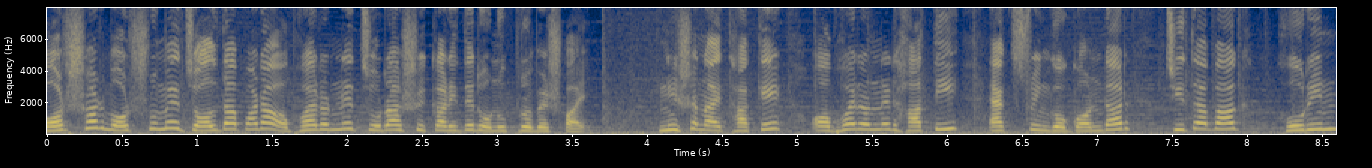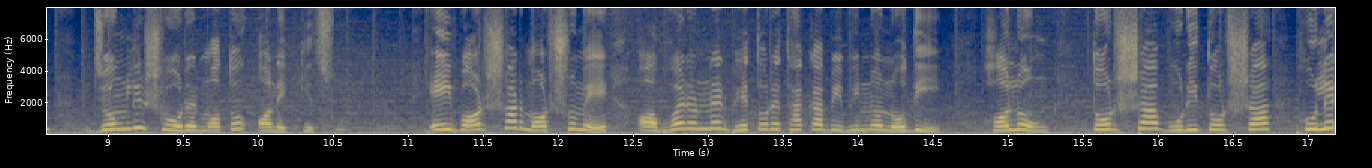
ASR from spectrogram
বর্ষার মরশুমে জলদাপাড়া অভয়ারণ্যে চোরা শিকারীদের অনুপ্রবেশ হয়। নিশানায় থাকে অভয়ারণ্যের হাতি একশৃঙ্গ গন্ডার, চিতাবাঘ, হরিণ, জঙ্গলি শুয়োরের মতো অনেক কিছু। এই বর্ষার মরশুমে অভয়ারণ্যের ভেতরে থাকা বিভিন্ন নদী, হলং, তোরসা, বুড়ি তোরসা, ফুলে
